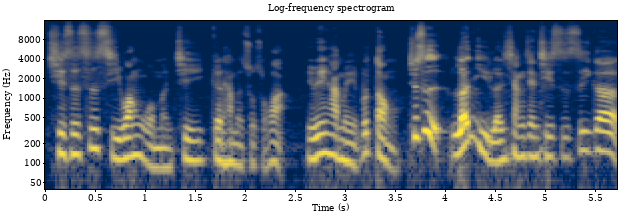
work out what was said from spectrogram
其实是希望我们去跟他们说说话，因为他们也不懂，就是人与人相间其实是一个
